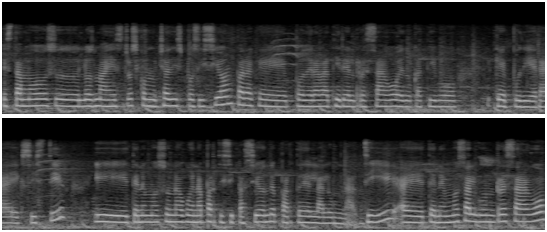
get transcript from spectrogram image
Estamos eh, los maestros con mucha disposición para que poder abatir el rezago educativo que pudiera existir y tenemos una buena participación de parte del alumnado. Sí, eh, tenemos algún rezago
